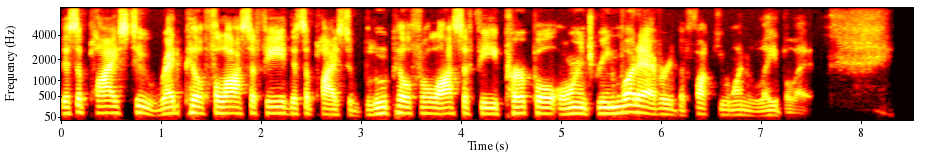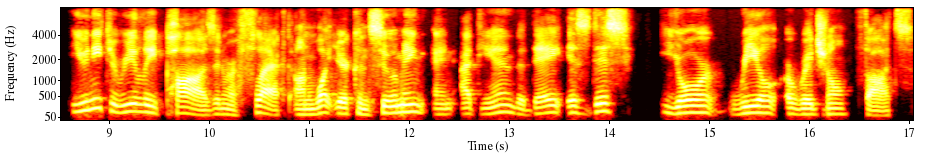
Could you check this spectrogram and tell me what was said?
This applies to red pill philosophy. This applies to blue pill philosophy, purple, orange, green, whatever the fuck you want to label it. You need to really pause and reflect on what you're consuming. And at the end of the day, is this your real original thoughts?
